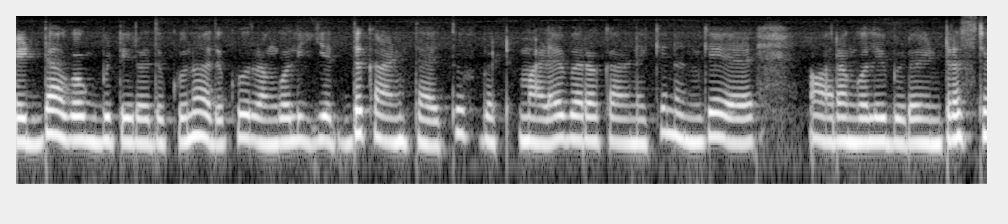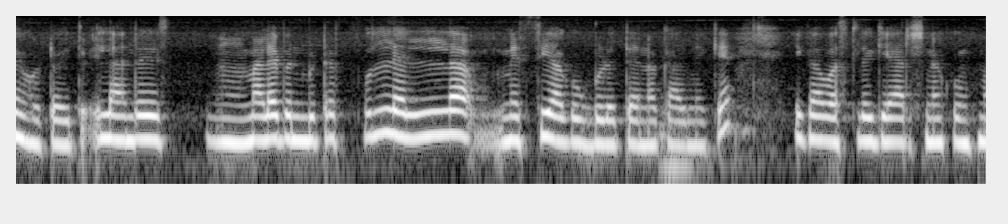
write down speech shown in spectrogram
ರೆಡ್ ಆಗೋಗ್ಬಿಟ್ಟಿರೋದಕ್ಕೂ ಅದಕ್ಕೂ ರಂಗೋಲಿ ಎದ್ದು ಕಾಣ್ತಾ ಇತ್ತು. ಬಟ್ ಮಳೆ ಬರೋ ಕಾರಣಕ್ಕೆ ನನಗೆ ರಂಗೋಲಿ ಬಿಡೋ ಇಂಟ್ರೆಸ್ಟೇ ಹೊಟ್ಟೋಯ್ತು ಇಲ್ಲಾಂದರೆ ಮಳೆ ಬಂದುಬಿಟ್ರೆ ಫುಲ್ ಎಲ್ಲ ಮೆಸ್ಸಿ ಆಗೋಗ್ಬಿಡುತ್ತೆ ಅನ್ನೋ ಕಾರಣಕ್ಕೆ ಈಗ ಹೊಸ್ಲಿಗೆ ಅರಿಶಿನ ಕುಂಕುಮ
